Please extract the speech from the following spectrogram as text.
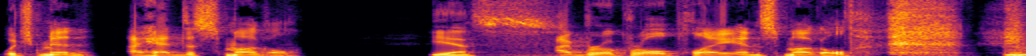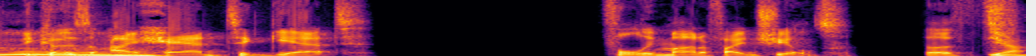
which meant I had to smuggle. Yes. I broke role play and smuggled because I had to get fully modified shields the th- yeah.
